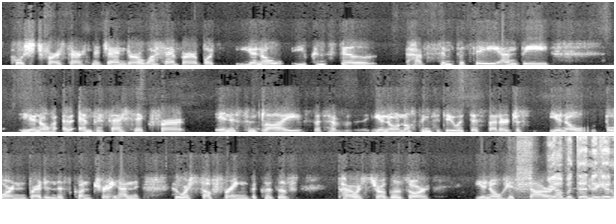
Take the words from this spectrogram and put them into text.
pushed for a certain agenda or whatever. But you know, you can still have sympathy and be, you know, empathetic for innocent lives that have, you know, nothing to do with this, that are just, you know, born and bred in this country and who are suffering because of power struggles or, you know, historic. Yeah, but then again,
